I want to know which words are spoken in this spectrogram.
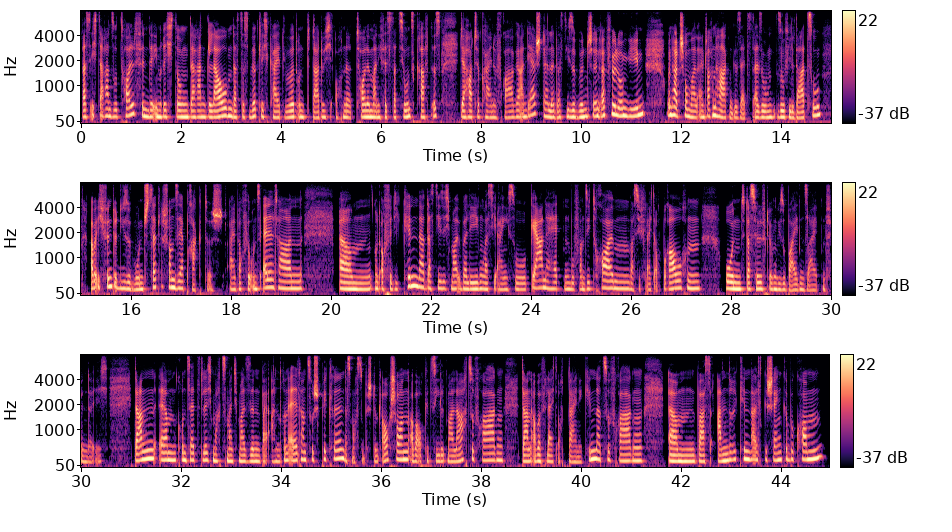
Was ich daran so toll finde in Richtung daran glauben, dass das Wirklichkeit wird und dadurch auch eine tolle Manifestationskraft ist, der hatte keine Frage an der Stelle, dass diese Wünsche in Erfüllung gehen und hat schon mal einfach einen Haken gesetzt. Also so viel dazu. Aber ich finde diese Wunschzettel schon sehr praktisch. Einfach für uns Eltern, ähm, und auch für die Kinder, dass die sich mal überlegen, was sie eigentlich so gerne hätten, wovon sie träumen, was sie vielleicht auch brauchen. Und das hilft irgendwie so beiden Seiten, finde ich. Dann ähm, grundsätzlich macht es manchmal Sinn, bei anderen Eltern zu spickeln. Das machst du bestimmt auch schon, aber auch gezielt mal nachzufragen. Dann aber vielleicht auch deine Kinder zu fragen, ähm, was andere Kinder als Geschenke bekommen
